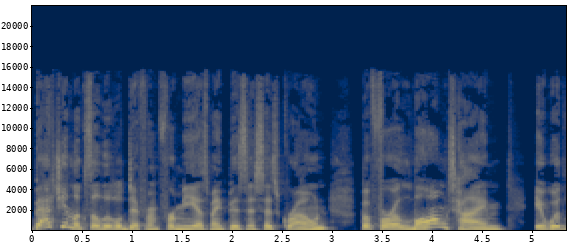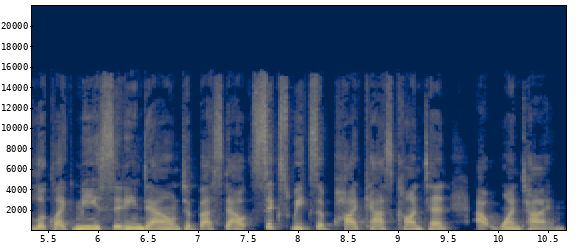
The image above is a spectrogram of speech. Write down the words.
Batching looks a little different for me as my business has grown, but for a long time, it would look like me sitting down to bust out six weeks of podcast content at one time.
